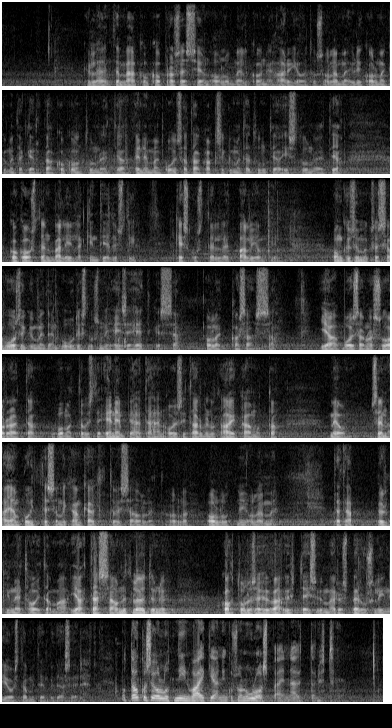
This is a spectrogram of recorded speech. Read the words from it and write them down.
Kyllähän tämä koko prosessi on ollut melkoinen harjoitus. Olemme yli 30 kertaa kokoontuneet ja enemmän kuin 120 tuntia istuneet ja kokousten välilläkin tietysti keskustelleet paljonkin. On kysymyksessä vuosikymmenten uudistus, niin ei se hetkessä ole kasassa. Ja voi sanoa suoraan, että huomattavasti enempihän tähän olisi tarvinnut aikaa, mutta me on sen ajan puitteissa, mikä on käytettävissä ollut, ollut niin olemme tätä pyrkineet hoitamaan. Ja tässä on nyt löytynyt kohtuullisen hyvä yhteisymmärrys peruslinjoista, miten pitäisi edetä. Mutta onko se ollut niin vaikea, niin kuin se on ulospäin näyttänyt?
